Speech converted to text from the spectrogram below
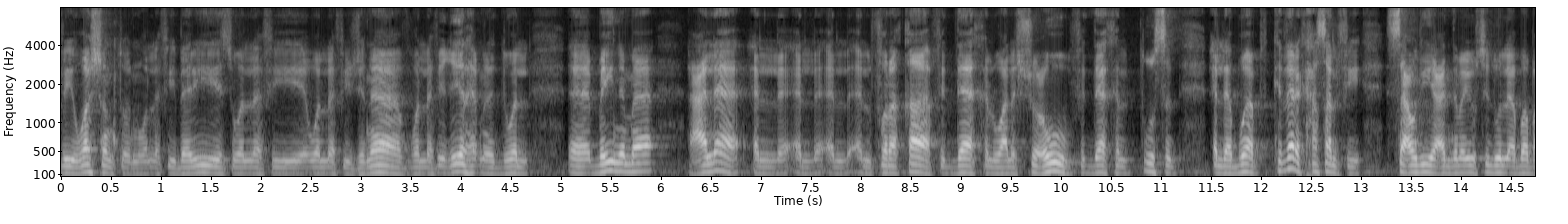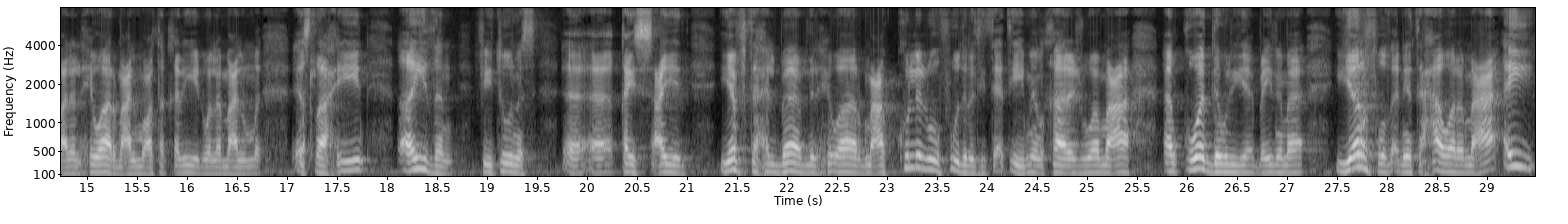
في واشنطن ولا في باريس ولا في ولا في جنيف ولا في غيرها من الدول. آه، بينما على ال- ال- ال- الفرقاء في الداخل وعلى الشعوب في الداخل توصد الأبواب. كذلك حصل في السعودية عندما يوصدون الأبواب على الحوار مع المعتقلين ولا مع الإصلاحيين. أيضا في تونس آه، آه، قيس سعيد يفتح الباب للحوار مع كل الوفود التي تأتيه من الخارج ومع القوى الدولية بينما يرفض أن يتحاور مع أي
